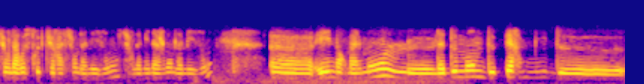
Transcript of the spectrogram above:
sur la restructuration de la maison, sur l'aménagement de la maison. Euh, et normalement, le, la demande de permis de,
